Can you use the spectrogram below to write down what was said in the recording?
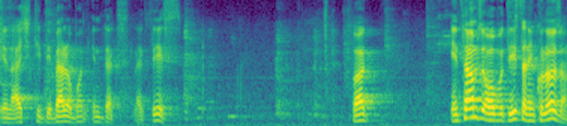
in ICT development index like this. But in terms of digital inclusion,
